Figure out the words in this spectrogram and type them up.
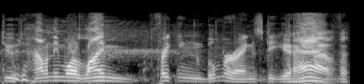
Dude, how many more lime freaking boomerangs do you have?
